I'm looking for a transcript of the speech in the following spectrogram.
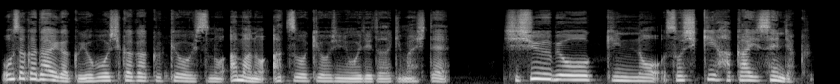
大阪大学予防歯科学教室の天野厚夫教授においでいただきまして、歯周病菌の組織破壊戦略、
